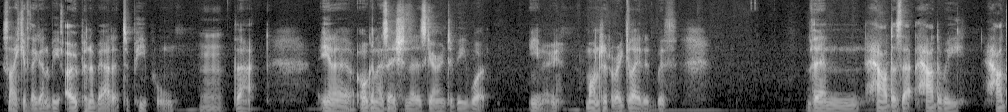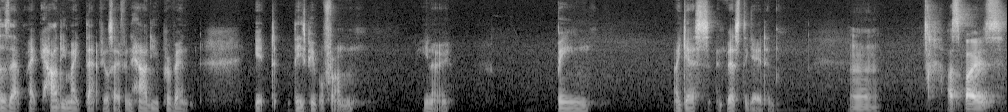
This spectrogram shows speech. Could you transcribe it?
it's like if they're going to be open about it to people mm. that in an organization that is going to be what you know monitored or regulated with then how does that how do we how does that make how do you make that feel safe and how do you prevent it these people from you know being, I guess, investigated. Mm. I suppose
